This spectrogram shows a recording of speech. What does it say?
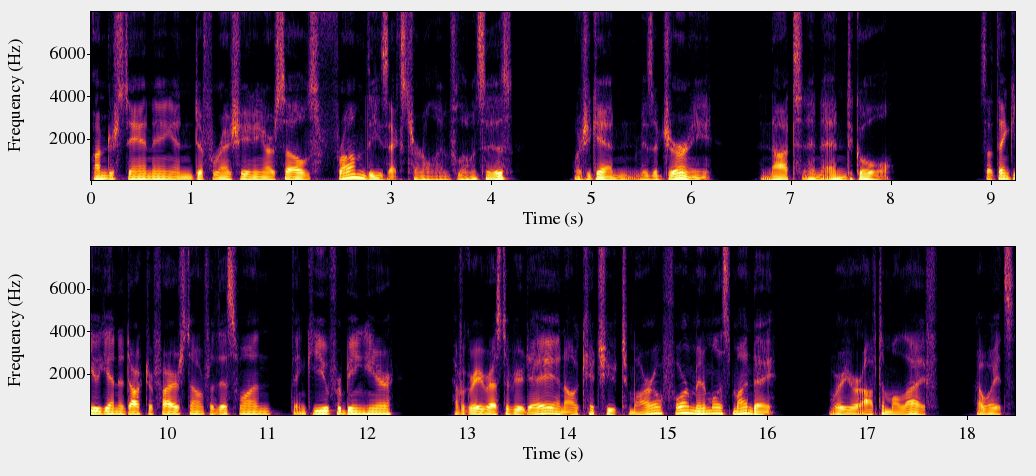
understanding and differentiating ourselves from these external influences, which again is a journey, not an end goal. So thank you again to Dr. Firestone for this one. Thank you for being here. Have a great rest of your day, and I'll catch you tomorrow for Minimalist Monday, where your optimal life awaits.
